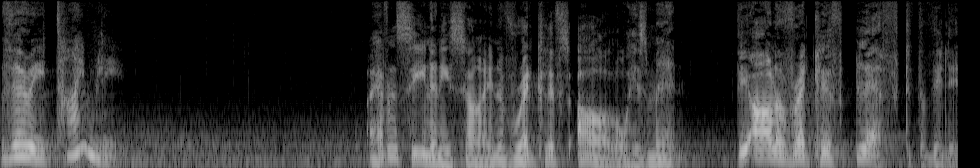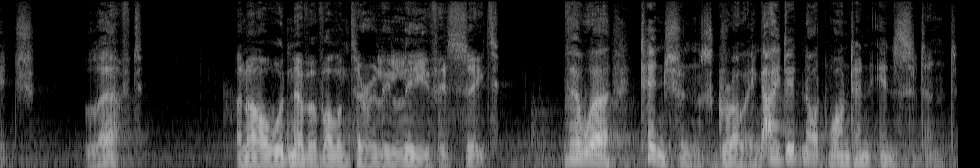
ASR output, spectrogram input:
very timely. I haven't seen any sign of Redcliffe's Arl or his men. The Arl of Redcliffe left the village. Left? An Arl would never voluntarily leave his seat. There were tensions growing. I did not want an incident.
